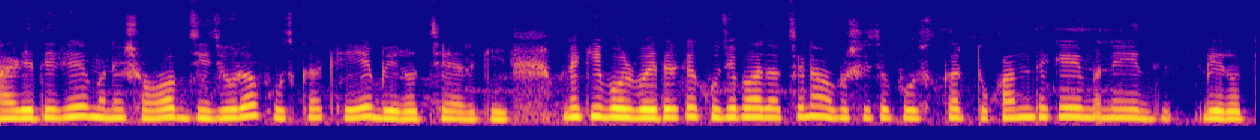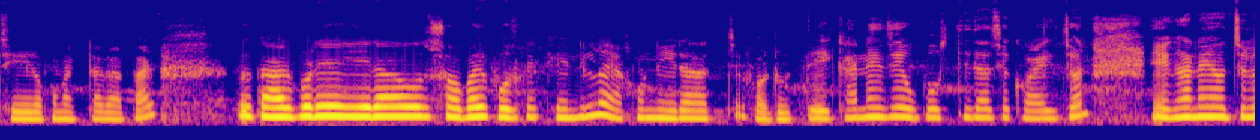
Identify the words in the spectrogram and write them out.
আর এদিকে মানে সব জিজুরা ফুচকা খেয়ে বেরোচ্ছে আর কি। মানে কি বলব, এদেরকে খুঁজে পাওয়া যাচ্ছে না, অবশেষে ফুচকার দোকান থেকে মানে বেরোচ্ছে, এরকম একটা ব্যাপার। তো তারপরে এরাও সবাই ফুচকা খেয়ে নিল, এখন এরা হচ্ছে ফটো উঠতে। এখানে যে উপস্থিত আছে কয়েকজন, এখানে হচ্ছিল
